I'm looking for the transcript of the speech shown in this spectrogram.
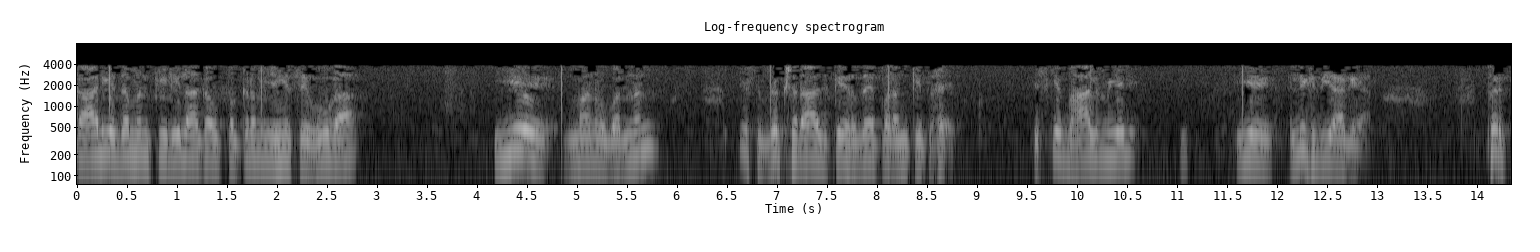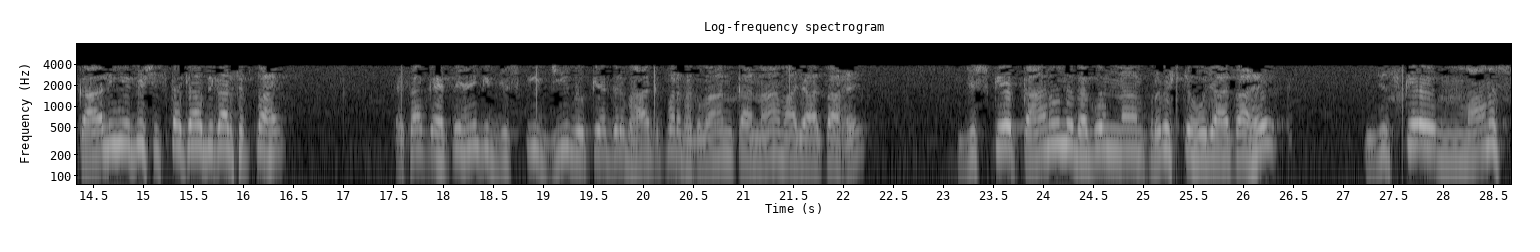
कार्य दमन की लीला का उपक्रम यहीं से होगा। ये मानो वर्णन इस वृक्षराज के हृदय पर अंकित है। इसके भाल में ये, ये लिख दिया गया। फिर काली ये विष इसका क्या बिगाड़ सकता है? ऐसा कहते हैं कि जिसकी जीव के अग्रभाग पर भगवान का नाम आ जाता है, जिसके कानों में भगवान नाम प्रविष्ट हो जाता है, जिसके मानस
